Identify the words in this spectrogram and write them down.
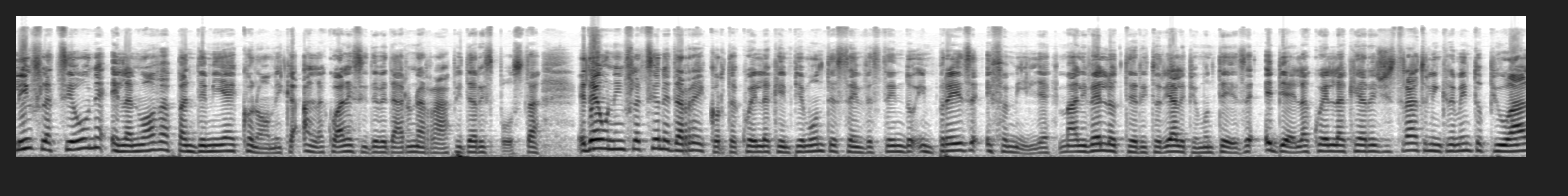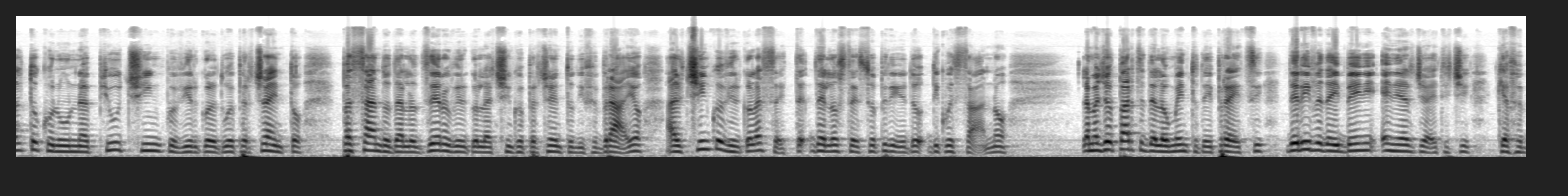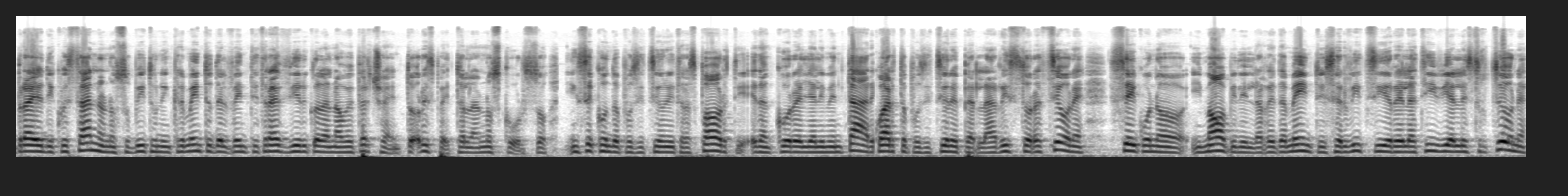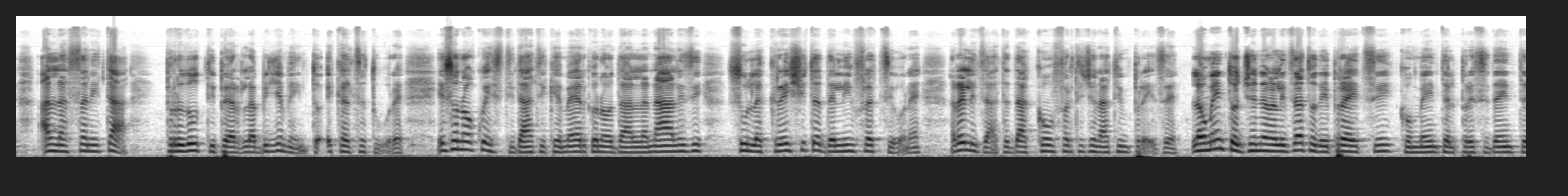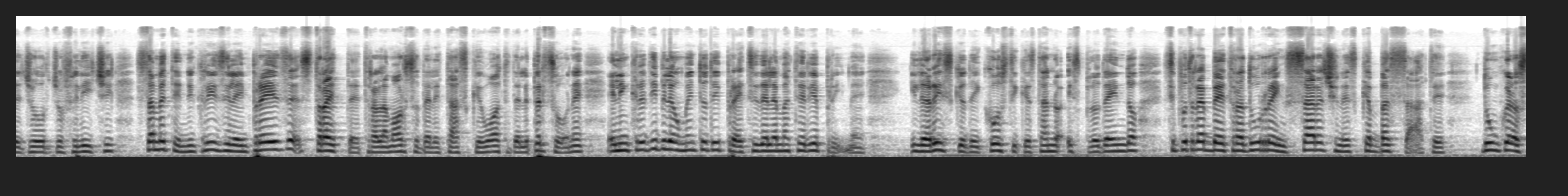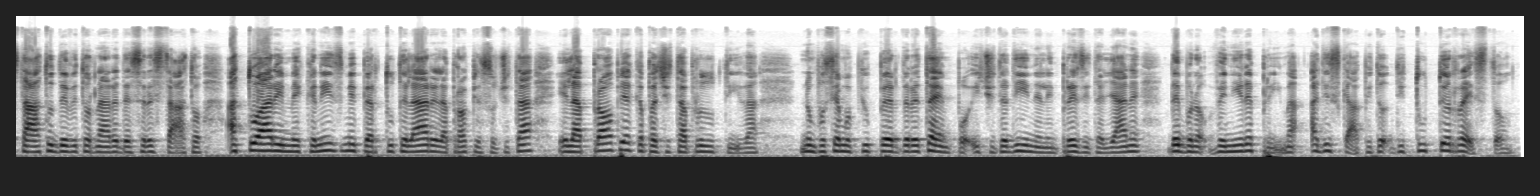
L'inflazione è la nuova pandemia economica alla quale si deve dare una rapida risposta ed è un'inflazione da record quella che in Piemonte sta investendo imprese e famiglie, ma a livello territoriale piemontese è Biella quella che ha registrato l'incremento più alto con un più 5,2%, passando dallo 0,5% di febbraio al 5,7% dello stesso periodo di quest'anno. La maggior parte dell'aumento dei prezzi deriva dai beni energetici, che a febbraio di quest'anno hanno subito un incremento del 23,9% rispetto all'anno scorso. In seconda posizione i trasporti ed ancora gli alimentari. Quarta posizione per la ristorazione. Seguono i mobili, l'arredamento, i servizi relativi all'istruzione, alla sanità prodotti per l'abbigliamento e calzature e sono questi dati che emergono dall'analisi sulla crescita dell'inflazione realizzata da Confartigianato Imprese. L'aumento generalizzato dei prezzi, commenta il presidente Giorgio Felici, sta mettendo in crisi le imprese strette tra la morsa delle tasche vuote delle persone e l'incredibile aumento dei prezzi delle materie prime. Il rischio dei costi che stanno esplodendo si potrebbe tradurre in saracinesche abbassate, Dunque lo Stato deve tornare ad essere Stato, attuare i meccanismi per tutelare la propria società e la propria capacità produttiva. Non possiamo più perdere tempo, i cittadini e le imprese italiane debbono venire prima a discapito di tutto il resto.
